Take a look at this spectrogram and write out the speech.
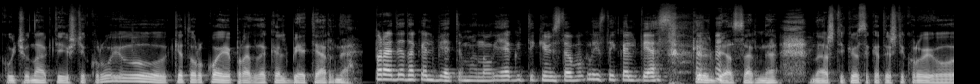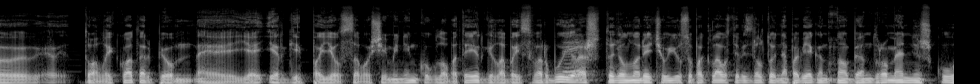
kučių naktį iš tikrųjų keturkoji pradeda kalbėti ar ne? pradeda kalbėti, manau, jeigu tikim stebuklais, tai kalbės. kalbės, ar ne? Na, aš tikiuosi, kad iš tikrųjų e, tuo laikotarpiu e, jie irgi pajaus savo šeimininkų globą, tai irgi labai svarbu Taip. ir aš todėl norėčiau jūsų paklausti vis dėlto, nepabėgant nuo bendruomeniškų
